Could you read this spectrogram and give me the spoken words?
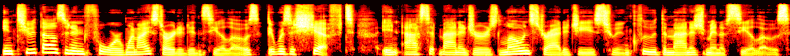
In 2004, when I started in CLOs, there was a shift in asset managers' loan strategies to include the management of CLOs.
